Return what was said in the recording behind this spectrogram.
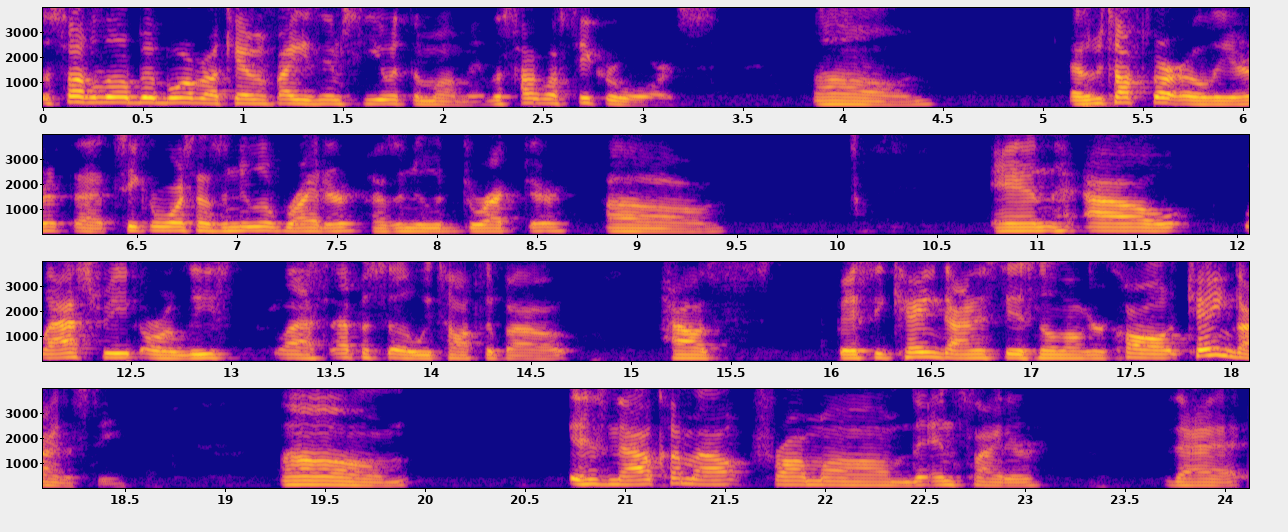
Let's talk a little bit more about Kevin Feige's MCU at the moment. Let's talk about Secret Wars. Um, as we talked about earlier, that Secret Wars has a new writer, has a new director, um, and how last week or at least last episode we talked about how basically Kang Dynasty is no longer called Kang Dynasty. Um, it has now come out from um, the Insider that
